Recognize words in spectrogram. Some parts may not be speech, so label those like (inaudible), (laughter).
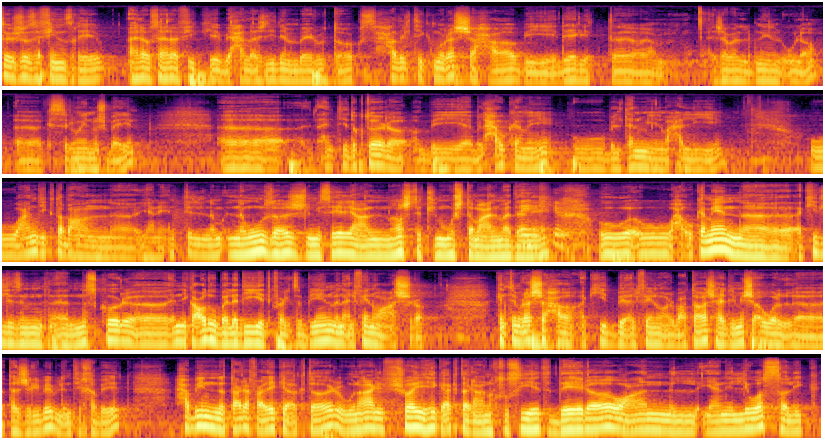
دكتور جوزيفين زغيب. أهلا وسهلا فيك بحلقة جديدة من بيروت توكس. حضرتك مرشحة بدائره آه، جبل لبنان الأولى آه، كسروان وجبيل. آه، أنت دكتورة بالحوكمة وبالتنمية المحلية. وعندك طبعا يعني أنت النموذج المثالي عن ناشطه المجتمع المدني. وكمان أكيد لازم نذكر أنك عضو بلدية كفر زبين من 2010 كنت مرشحة أكيد ب 2014 هذه مش أول آه، تجربة بالانتخابات. حابين نتعرف عليك أكثر ونعرف شوي هيك أكثر عن خصوصيات الدائرة وعن يعني اللي وصلك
